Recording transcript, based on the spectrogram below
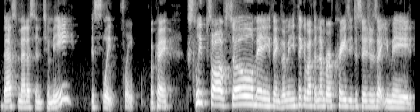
best medicine to me is sleep. Sleep. Okay sleep solves so many things. I mean, you think about the number of crazy decisions that you made.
